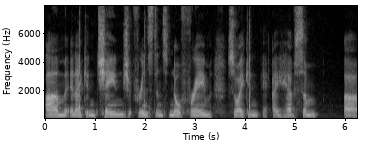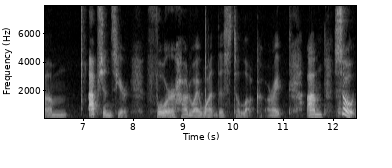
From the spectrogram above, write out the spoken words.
Um, and I can change, for instance, no frame, so I can, I have some um, options here for how do I want this to look all right? Um, so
